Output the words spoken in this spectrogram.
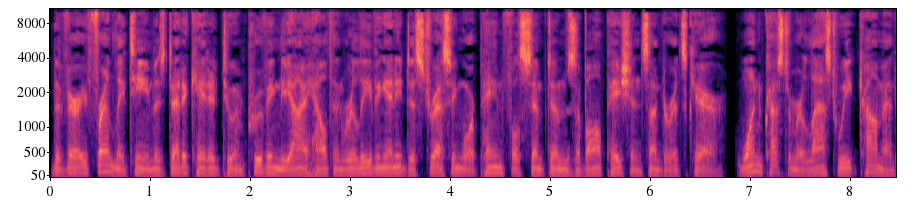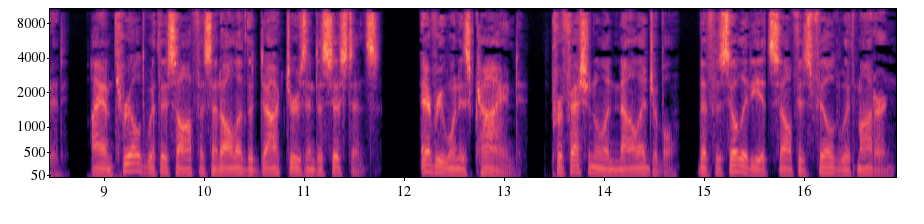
The very friendly team is dedicated to improving the eye health and relieving any distressing or painful symptoms of all patients under its care. One customer last week commented, I am thrilled with this office and all of the doctors and assistants. Everyone is kind, professional and knowledgeable. The facility itself is filled with modern,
